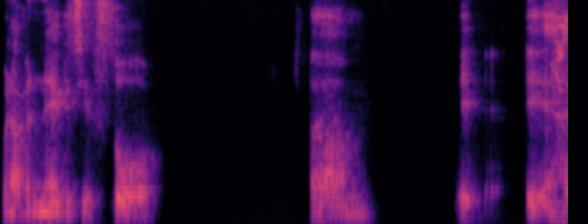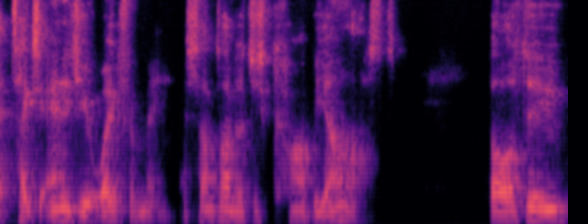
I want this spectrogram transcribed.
when I have a negative thought, um, it, it takes energy away from me. And sometimes I just can't be asked. But I'll do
